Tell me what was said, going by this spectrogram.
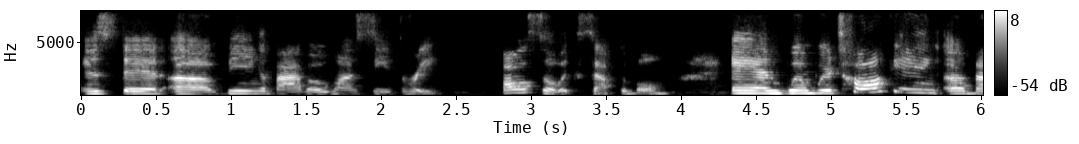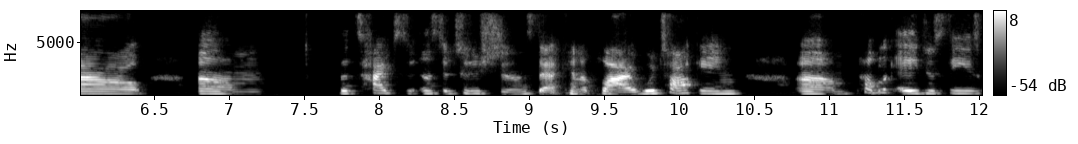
instead of being a 501c3, also acceptable. And when we're talking about um, the types of institutions that can apply. We're talking um, public agencies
